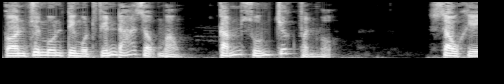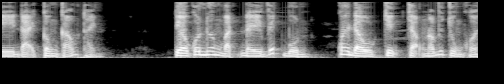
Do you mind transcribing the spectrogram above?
Còn chuyên môn tìm một phiến đá rộng mỏng, Cắm xuống trước phần mộ. Sau khi đại công cáo thành, Tiểu cô nương mặt đầy vết bùn Quay đầu trịnh trọng nói với Trung Khôi.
